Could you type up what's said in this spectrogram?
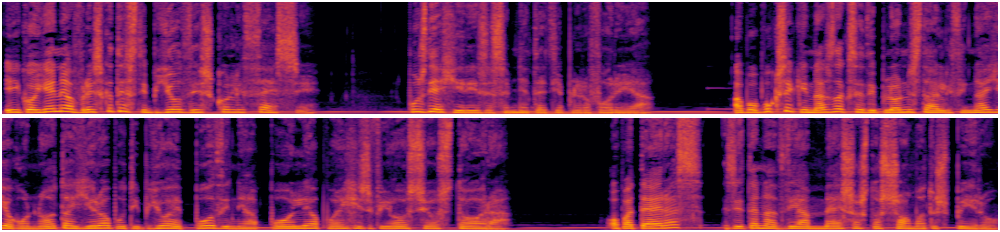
Η οικογένεια βρίσκεται στην πιο δύσκολη θέση. Πώς διαχειρίζεσαι μια τέτοια πληροφορία; Από πού ξεκινάς να ξεδιπλώνεις τα αληθινά γεγονότα γύρω από την πιο επώδυνη απώλεια που έχεις βιώσει ως τώρα; Ο πατέρας ζητά να δει αμέσως το σώμα του Σπύρου.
